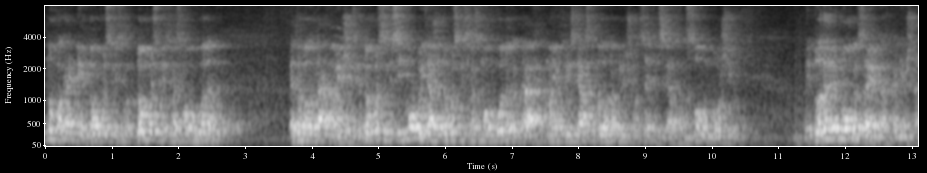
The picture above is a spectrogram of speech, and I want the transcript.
Ну, по крайней мере, до 88, до 88 года это было так в моей жизни. До 87 и даже до 88 года, когда мое христианство было только лишь вот с этим связано, Словом Божьим. И благодарю Бога за это, конечно.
